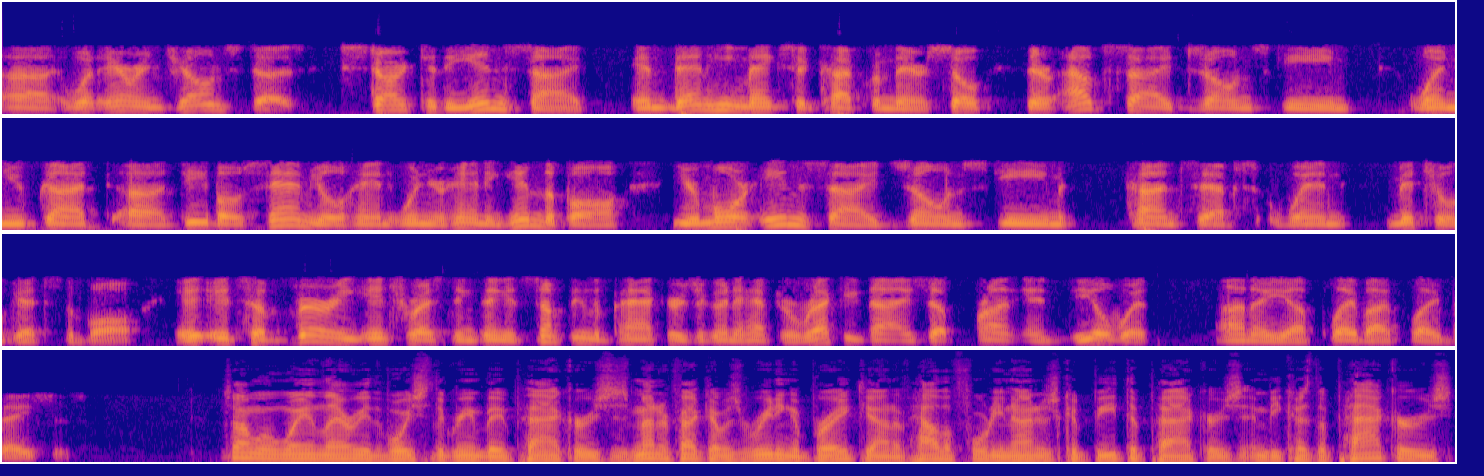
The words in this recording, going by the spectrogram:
uh, what Aaron Jones does start to the inside, and then he makes a cut from there. So their outside zone scheme, when you've got uh, Deebo Samuel, hand, when you're handing him the ball, you're more inside zone scheme concepts when Mitchell gets the ball. It, it's a very interesting thing. It's something the Packers are going to have to recognize up front and deal with on a uh, play-by-play basis. Talking with Wayne Larry, the voice of the Green Bay Packers. As a matter of fact, I was reading a breakdown of how the 49ers could beat the Packers, and because the Packers,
